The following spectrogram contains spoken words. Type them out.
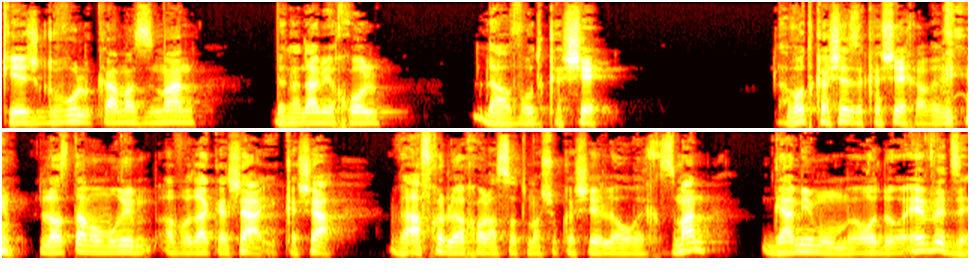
כי יש גבול כמה זמן בן אדם יכול לעבוד קשה. לעבוד קשה זה קשה חברים, לא סתם אומרים עבודה קשה, היא קשה, ואף אחד לא יכול לעשות משהו קשה לאורך זמן, גם אם הוא מאוד אוהב את זה,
